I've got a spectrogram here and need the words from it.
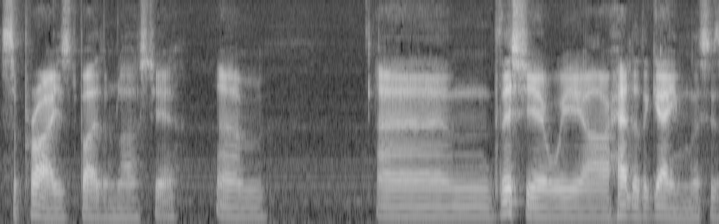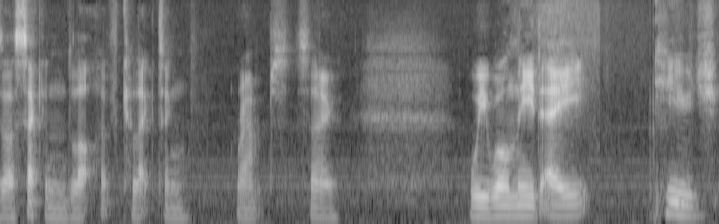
surprised by them last year. Um, and this year we are ahead of the game. This is our second lot of collecting ramps, so we will need a huge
